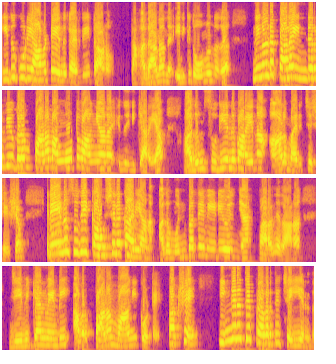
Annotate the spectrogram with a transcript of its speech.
ഇതുകൂടി ആവട്ടെ എന്ന് കരുതിയിട്ടാണോ? അതാണ് എനിക്ക് തോന്നുന്നത്. നിങ്ങളുടെ പല ഇന്റർവ്യൂകളും പണം അങ്ങോട്ട് വാങ്ങിയാണ് എന്ന് എനിക്കറിയാം. അതും സുധി എന്ന് പറയുന്ന ആൾ മരിച്ച ശേഷം. രേണു സുധി കൗശലക്കാരിയാണ്. അത് മുൻപത്തെ വീഡിയോയിൽ ഞാൻ പറഞ്ഞതാണ്. ജീവിക്കാൻ വേണ്ടി അവർ പണം വാങ്ങിക്കോട്ടെ. പക്ഷേ ഇങ്ങനത്തെ പ്രവൃത്തി ചെയ്യരുത്.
